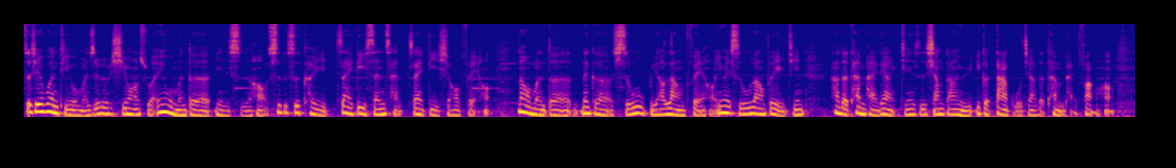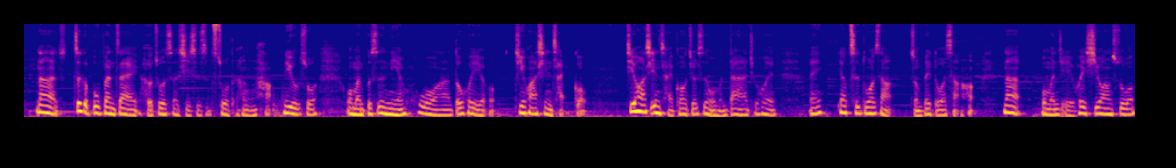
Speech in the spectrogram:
这些问题我们就是希望说，哎，我们的饮食哈，是不是可以在地生产、在地消费哈？那我们的那个食物不要浪费哈，因为食物浪费已经它的碳排量已经是相当于一个大国家的碳排放哈。那这个部分在合作社其实是做得很好，例如说，我们不是年货啊都会有计划性采购，计划性采购就是我们大家就会，哎，要吃多少准备多少哈。那我们也会希望说，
